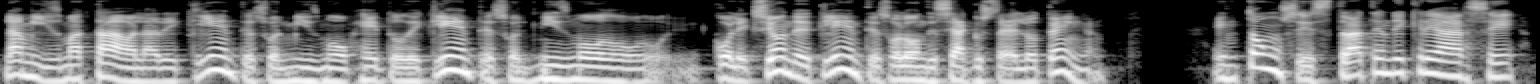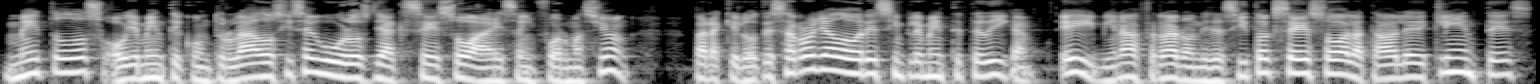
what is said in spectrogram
la misma tabla de clientes o el mismo objeto de clientes o el mismo colección de clientes o donde sea que ustedes lo tengan. Entonces traten de crearse métodos obviamente controlados y seguros de acceso a esa información para que los desarrolladores simplemente te digan, hey, mira Fernando, necesito acceso a la tabla de clientes,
